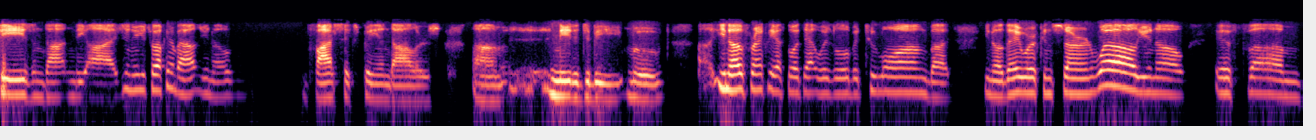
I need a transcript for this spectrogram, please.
T's and dotting the I's. You know, you're talking about you know five six billion dollars um, needed to be moved. Uh, you know, frankly, I thought that was a little bit too long, but you know, they were concerned, well, you know, if um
